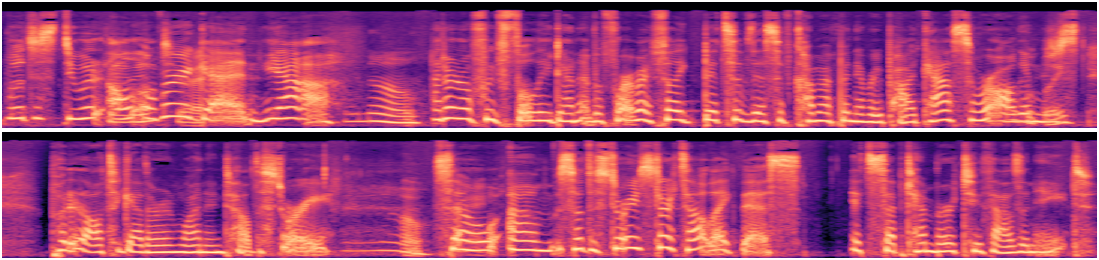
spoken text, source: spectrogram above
we'll just do it all over it. again. Yeah. No. I don't know if we've fully done it before, but I feel like bits of this have come up in every podcast. So we're all going to just put it all together in one and tell the story. No. So, um, so the story starts out like this. It's September 2008,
